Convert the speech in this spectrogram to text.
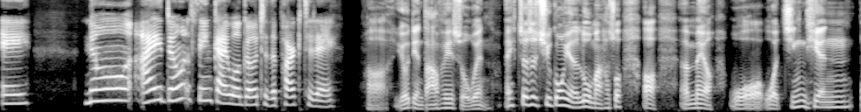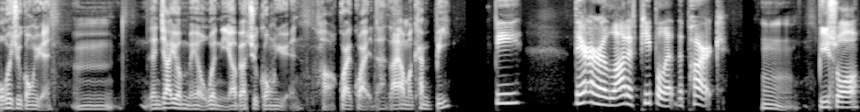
A. No, I don't think I will go to the park today. 啊，有点答非所问。哎，这是去公园的路吗？他说，哦，呃，没有，我我今天不会去公园。嗯，人家又没有问你要不要去公园，好，怪怪的。来，我们看 B。 B. There are a lot of people at the park. B 说，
